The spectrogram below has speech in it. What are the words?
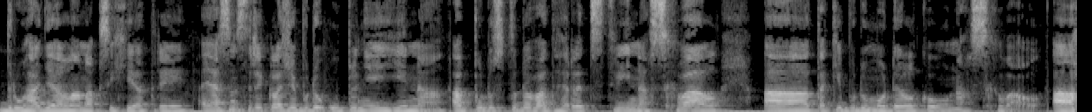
druhá dělala na psychiatrii. A já jsem si řekla, že budu úplně jiná a budu studovat herectví na schvál a taky budu modelkou na schvál. A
